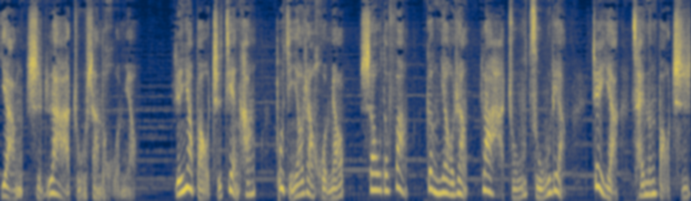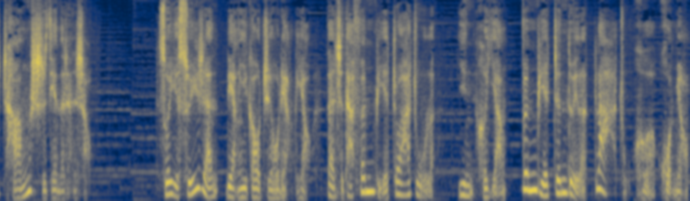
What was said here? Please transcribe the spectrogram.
阳是蜡烛上的火苗。人要保持健康，不仅要让火苗烧得旺，更要让蜡烛足亮，这样才能保持长时间的燃烧。所以，虽然两仪膏只有两个药，但是它分别抓住了阴和阳，分别针对了蜡烛和火苗，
